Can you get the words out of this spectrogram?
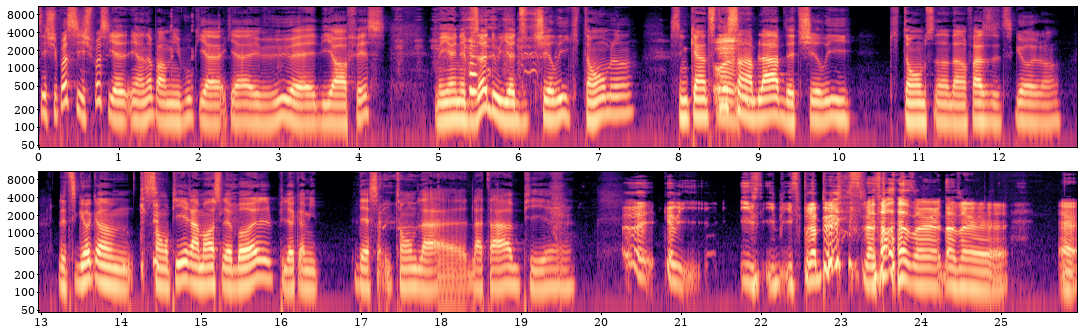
Je sais pas si je sais pas s'il y en a parmi vous qui a, qui a vu euh, The Office, mais il y a un épisode où il y a du chili qui tombe, là. C'est une quantité Ouais. semblable de chili qui tombe dans, dans la face du petit gars, genre. Le petit gars, comme, son pied ramasse le bol, puis là, comme il descend, il tombe de la, de la table, puis... euh, Ouais, comme il, il, il, il se propulse, mettons, dans un, dans un, un,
